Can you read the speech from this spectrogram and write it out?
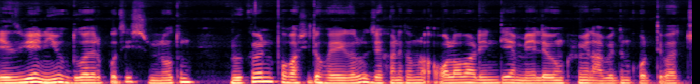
এসবিআই নিয়োগ দু হাজার পঁচিশ নতুন রিক্রুটমেন্ট প্রকাশিত হয়ে গেল, যেখানে তোমরা অল ওভার ইন্ডিয়া মেল এবং ফিমেল আবেদন করতে পারছ।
